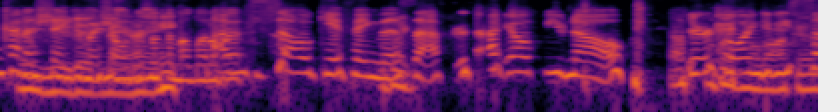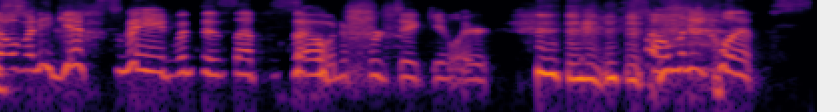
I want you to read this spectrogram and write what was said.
I'm kind You're of shaking my muted, shoulders with them a little I'm bit. so gifting this Like- after that. I hope you know. There are going to be so many gifts made with this episode in particular. So many clips.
